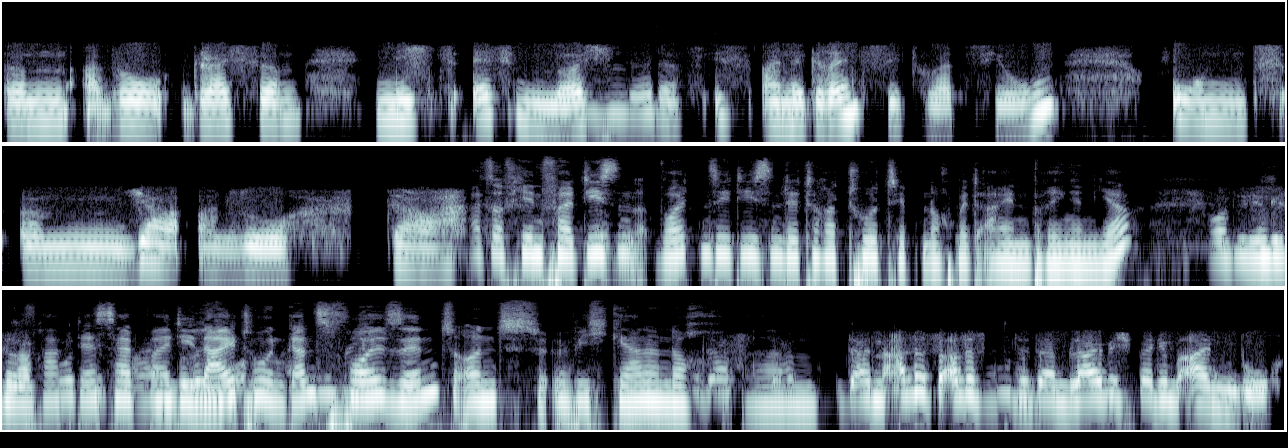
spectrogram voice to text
ähm, also gleichsam nichts essen möchte. Mhm. Das ist eine Grenzsituation. Und ähm, ja, also da. Also auf jeden Fall diesen, wollten Sie diesen Literaturtipp noch mit einbringen, ja? Ich wollte den Literaturtipp frage deshalb, weil die Leitungen ganz voll sind und ich gerne noch. Das, das, ähm, dann alles, alles Gute, dann bleibe ich bei dem einen Buch.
